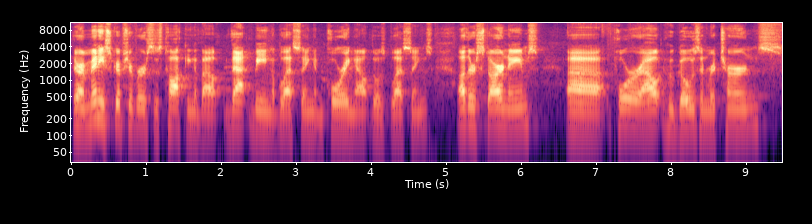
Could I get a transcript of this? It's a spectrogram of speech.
There are many scripture verses talking about that being a blessing and pouring out those blessings. Other star names, uh, pourer out who goes and returns.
